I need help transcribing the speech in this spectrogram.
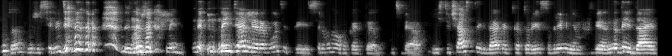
Ну да, мы же все люди. Да. Даже на, на, на идеальной работе ты все равно какой-то у тебя есть участок, да, который со временем тебе надоедает.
